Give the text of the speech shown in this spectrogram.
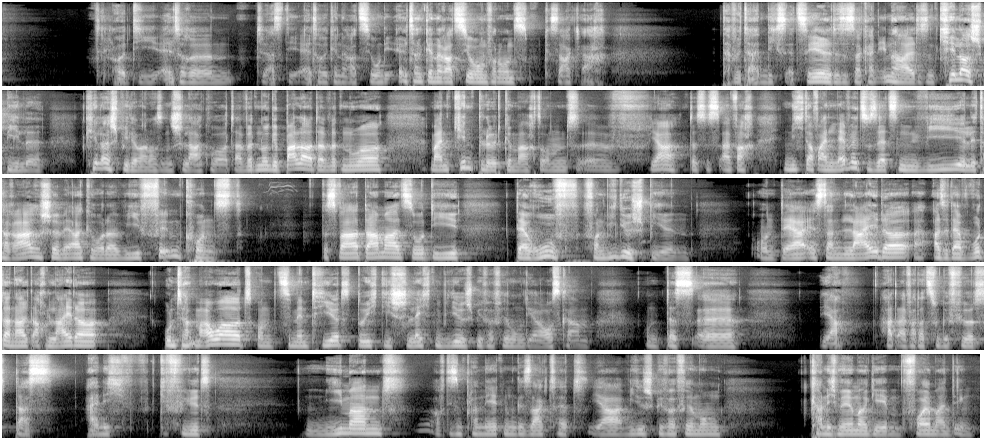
die Leute, die ältere, also die ältere Generation, die Elterngeneration von uns gesagt, ach, da wird halt nichts erzählt, das ist ja kein Inhalt, das sind Killerspiele. Killerspiele waren noch so ein Schlagwort. Da wird nur geballert, da wird nur mein Kind blöd gemacht. Und äh, ja, das ist einfach nicht auf ein Level zu setzen wie literarische Werke oder wie Filmkunst. Das war damals so die, der Ruf von Videospielen. Und der ist dann leider, also der wurde dann halt auch leider untermauert und zementiert durch die schlechten Videospielverfilmungen, die rauskamen. Und das, äh, ja, hat einfach dazu geführt, dass eigentlich gefühlt niemand auf diesem Planeten gesagt hat, ja, Videospielverfilmung kann ich mir immer geben, voll mein Ding.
